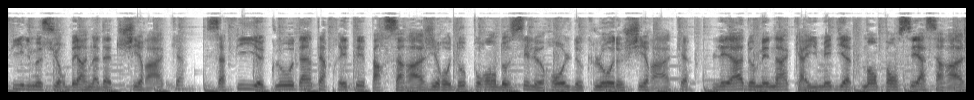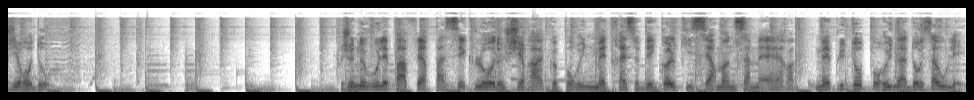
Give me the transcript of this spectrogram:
Film sur Bernadette Chirac, sa fille Claude interprétée par Sarah Giraudot pour endosser le rôle de Claude Chirac, Léa Domenac a immédiatement pensé à Sarah Giraudot. Je ne voulais pas faire passer Claude Chirac pour une maîtresse d'école qui sermonne sa mère, mais plutôt pour une ado saoulée.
